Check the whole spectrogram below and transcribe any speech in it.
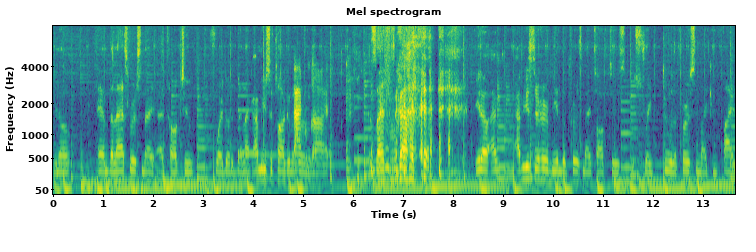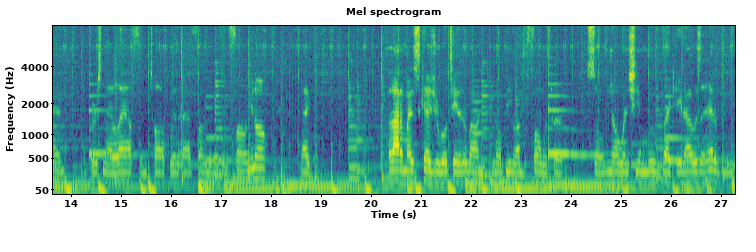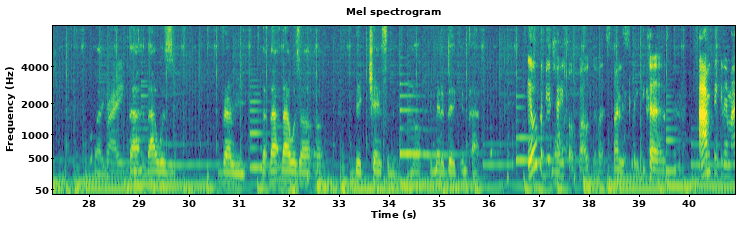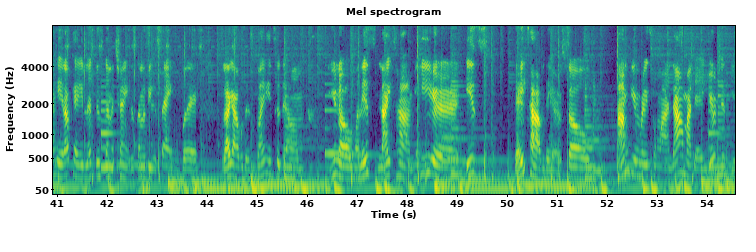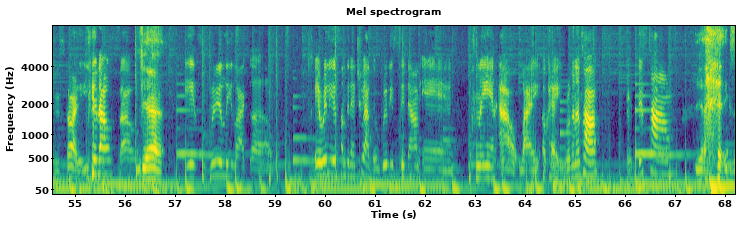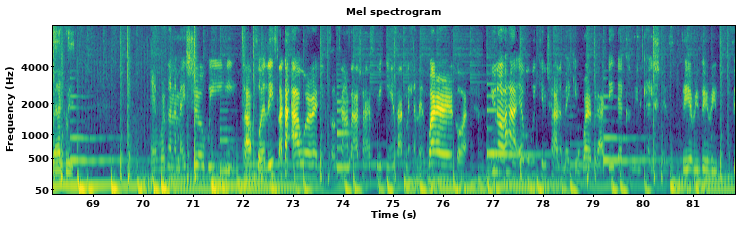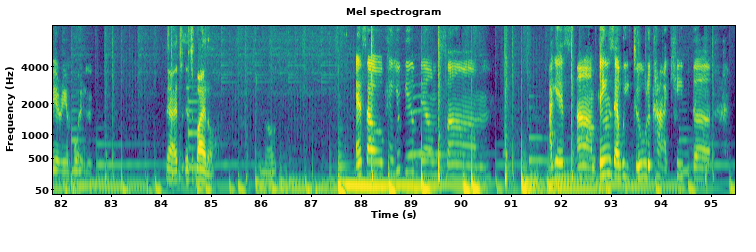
you know. And the last person I, I talk to before I go to bed, like I'm used to talking to Aside her from God. aside from God. you know, I'm I'm used to her being the person I talk to straight through, the person I confide in, the person I laugh and talk with, have fun with over the phone. You know, like a lot of my schedule rotated around you know being on the phone with her. So you know when she moved like eight hours ahead of me, like Right. that that was very that that, that was a, a big change for me. You know, it made a big impact. It was a big change for both of us, honestly, because I'm thinking in my head, okay, nothing's gonna change. It's gonna be the same. But like I was explaining to them, you know, when it's nighttime here, it's daytime there. So I'm getting ready to wind down my day. You're just getting started, you know? So Yeah, it's really like um it really is something that you have to really sit down and plan out. Like, okay, we're gonna talk at this time yeah, exactly. and we're gonna make sure we talk for at least like an hour and then sometimes I'll try to sneak in talking to him at work or you know, however we can try to make it work. But I think that communication is very, very, very important. Yeah, it's it's vital. And so, can you give them some, I guess, um, things that we do to kind of keep the?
